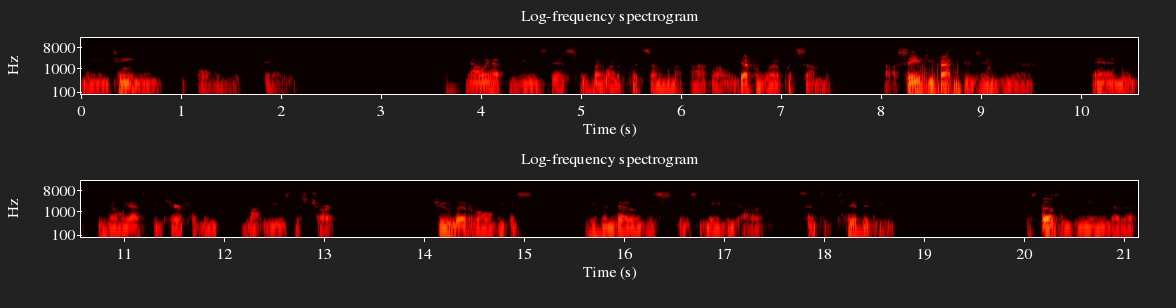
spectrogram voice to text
maintain before we get failure. Now we have to use this, we might want to put some, uh, well, we definitely want to put some uh, safety factors in here. And, you know, we have to be careful to not use this chart too literal because even though this is maybe our sensitivity, this doesn't mean that if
